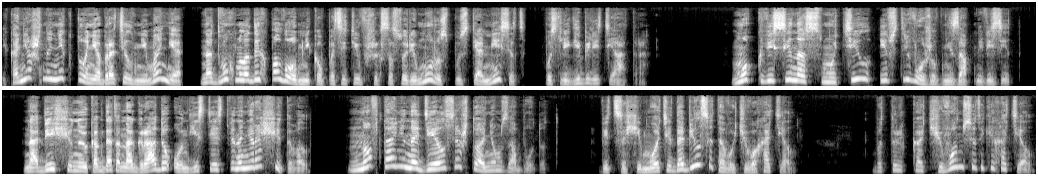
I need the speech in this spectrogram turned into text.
И, конечно, никто не обратил внимания на двух молодых паломников, посетивших Сосоримуру спустя месяц после гибели театра. Мокквисина смутил и встревожил внезапный визит. На обещанную когда-то награду он, естественно, не рассчитывал, но втайне надеялся, что о нем забудут. Ведь Сахимоти добился того, чего хотел. Вот только чего он все-таки хотел?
